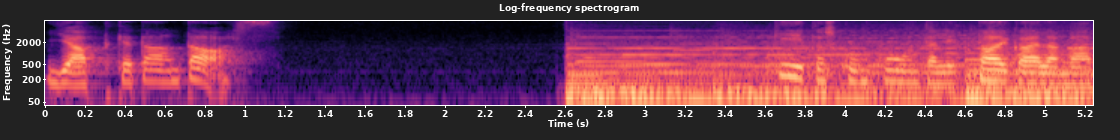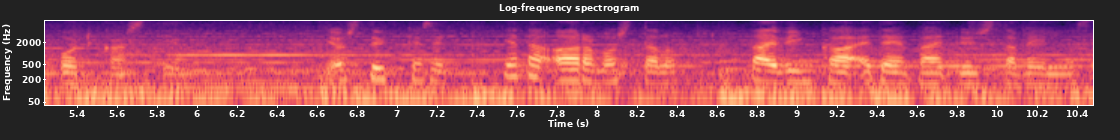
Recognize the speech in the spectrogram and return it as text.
Jatketaan taas. Kiitos, kun kuuntelit Taikaelämää podcastia. Jos tykkäsit, jätä arvostelu tai vinkkaa eteenpäin ystävillesi.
